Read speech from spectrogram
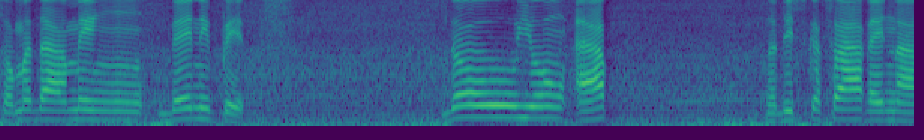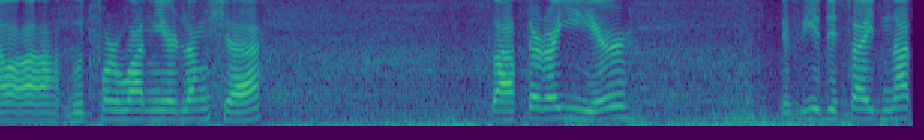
So madaming benefits. Though yung app na discuss sa akin na uh, good for one year lang siya. So after a year, if you decide not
